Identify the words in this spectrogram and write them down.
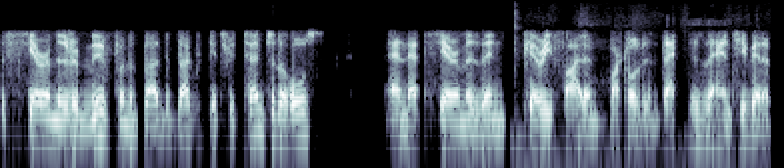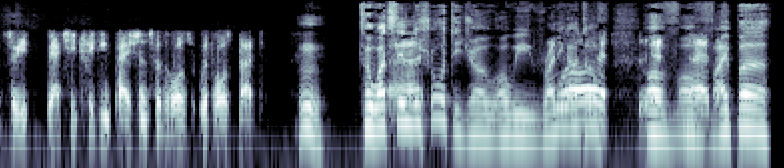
The serum is removed from the blood. The blood gets returned to the horse. And that serum is then purified and bottled. And that is the antivenom. So we're actually treating patients with horse, with horse blood. Mm. So what's uh, in the uh, shortage? Are, are we running well, out of, it's, of, of uh, hyper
